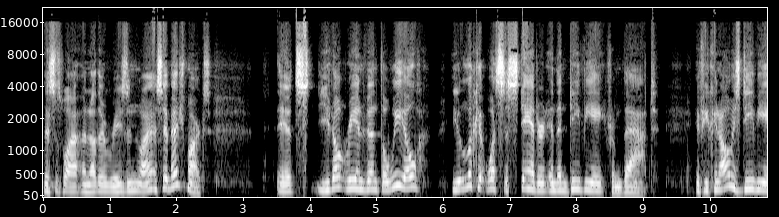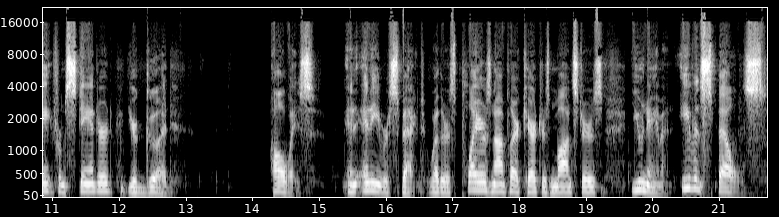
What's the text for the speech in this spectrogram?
this is why another reason why I say benchmarks. It's you don't reinvent the wheel, you look at what's the standard and then deviate from that. If you can always deviate from standard, you're good. Always. In any respect, whether it's players, non player characters, monsters, you name it, even spells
